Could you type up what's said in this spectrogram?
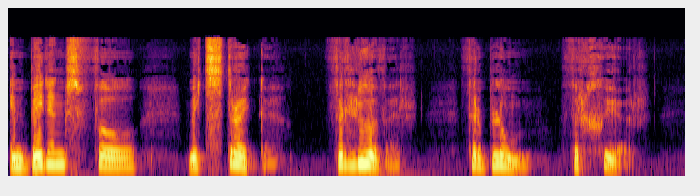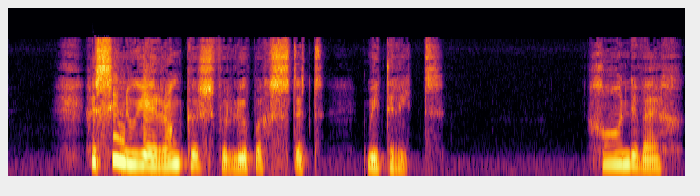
en beddings vul met struike, verlower, verblom, vergeur. Gesien hoe jy rankers verloopig stit met riet. Gaandeweg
